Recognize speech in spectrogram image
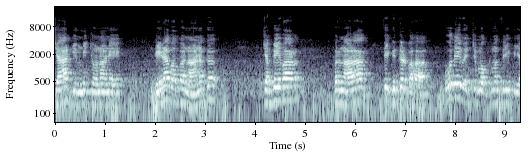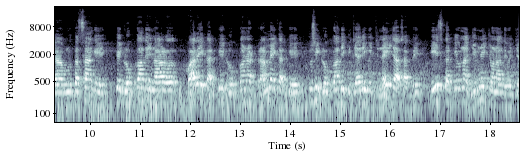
ਚਾਰ ਜਿਮਨੀ ਚੋਣਾਂ ਨੇ, ਡੇਰਾ ਬਾਬਾ ਨਾਨਕ, ਚੱਬੇਵਾਲ, ਬਰਨਾਲਾ ਤੇ ਗਿੱਦੜਬਾਹਾ ਉਹਦੇ ਵਿੱਚ ਮੁੱਖ ਮੰਤਰੀ ਪੰਜਾਬ ਨੂੰ ਦੱਸਾਂਗੇ ਕਿ ਲੋਕਾਂ ਦੇ ਨਾਲ ਵਾਅਦੇ ਕਰਕੇ, ਲੋਕਾਂ ਨਾਲ ਡਰਾਮੇ ਕਰਕੇ ਤੁਸੀਂ ਲੋਕਾਂ ਦੀ ਕਚਹਿਰੀ ਵਿੱਚ ਨਹੀਂ ਜਾ ਸਕਦੇ। ਇਸ ਕਰਕੇ ਉਹਨਾਂ ਜਿਮਨੀ ਚੋਣਾਂ ਦੇ ਵਿੱਚ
